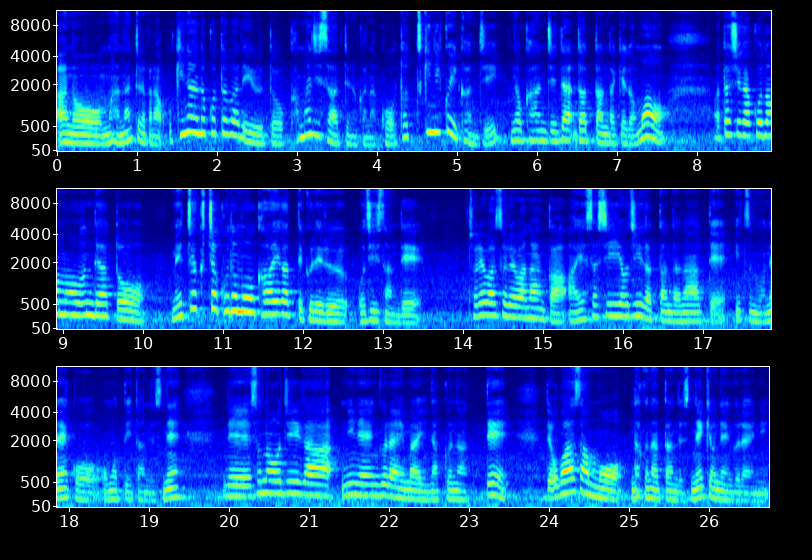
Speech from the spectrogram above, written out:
あのまあなんていうのかな。沖縄の言葉で言うとかまじさっていうのかな。こうとっつきにくい感じの感じだだったんだけども私が子供を産んであとめちゃくちゃ子供を可愛がってくれるおじいさんでそれはそれはなんかあ優しいおじいだったんだなっていつもねこう思っていたんですね。でそのおじいが2年ぐらい前に亡くなってでおばあさんも亡くなったんですね去年ぐらいに。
